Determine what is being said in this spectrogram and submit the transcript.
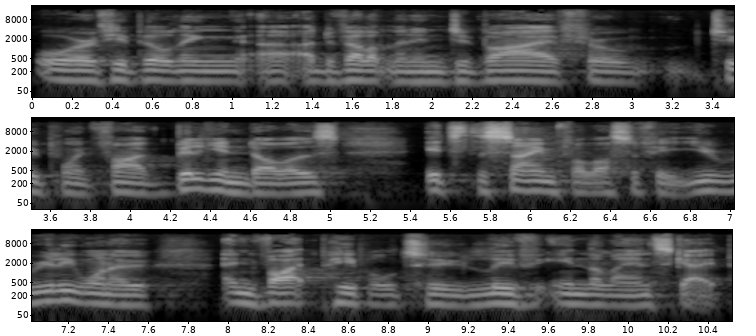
or if you're building a, a development in Dubai for two point five billion dollars, it's the same philosophy. You really want to invite people to live in the landscape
